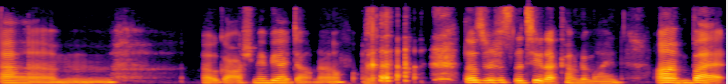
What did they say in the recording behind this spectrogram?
Um, oh gosh, maybe I don't know. Those are just the two that come to mind. Um, but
